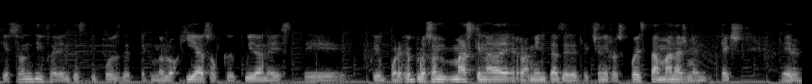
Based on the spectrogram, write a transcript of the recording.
que son diferentes tipos de tecnologías o que cuidan, este, que por ejemplo son más que nada herramientas de detección y respuesta, management detection eh,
